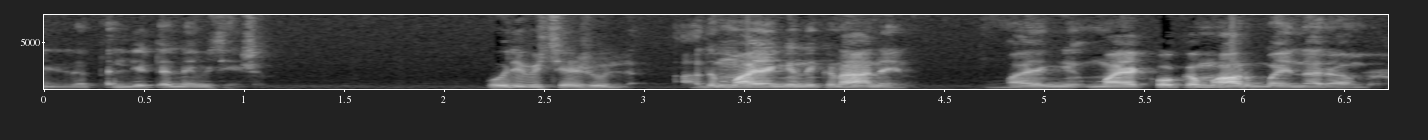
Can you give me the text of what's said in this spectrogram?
ഇതിനെ തല്ലിയിട്ട് തന്നെ വിശേഷം. ഒരു വിശേഷമില്ല അത് മയങ്ങി നിൽക്കണ ആനയാണ്. മയങ്ങി മയക്കൊക്കെ മാറും വൈകുന്നേരം ആകുമ്പോൾ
